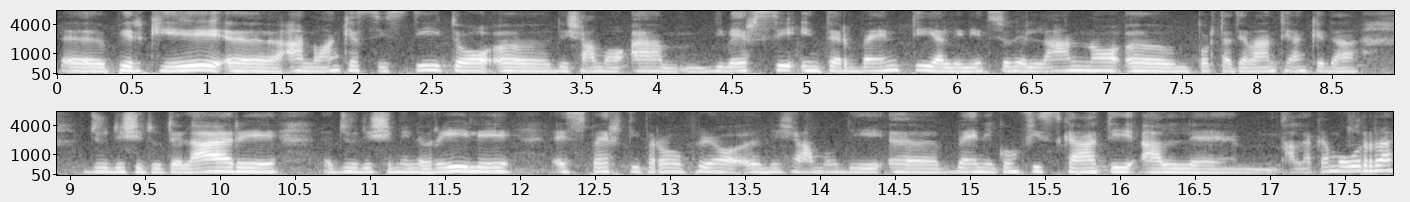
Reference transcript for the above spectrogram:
eh, perché eh, hanno anche assistito eh, diciamo, a diversi interventi all'inizio dell'anno eh, portati avanti anche da giudici tutelari, giudici minorili, esperti proprio diciamo, di eh, beni confiscati alle, alla Camorra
